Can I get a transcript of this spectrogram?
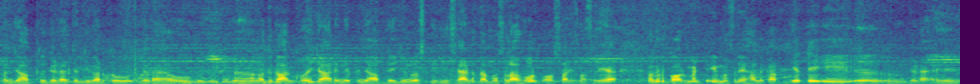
ਪੰਜਾਬ ਤੋਂ ਜਿਹੜਾ ਚੰਡੀਗੜ੍ਹ ਤੋਂ ਜਿਹੜਾ ਹੈ ਉਹ ਅਧਿਕਾਰ ਖੋਏ ਜਾ ਰਹੇ ਨੇ, ਪੰਜਾਬ ਦੇ ਯੂਨੀਵਰਸਿਟੀ ਦੀ ਸੈਂਡ ਦਾ ਮਸਲਾ, ਹੋਰ ਬਹੁਤ ਸਾਰੇ ਮਸਲੇ ਆ। ਅਗਰ ਗਵਰਨਮੈਂਟ ਇਹ ਮਸਲੇ ਹੱਲ ਕਰਦੀ ਹੈ ਤੇ ਇਹ ਅ, ਜਿਹੜਾ ਇਹ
